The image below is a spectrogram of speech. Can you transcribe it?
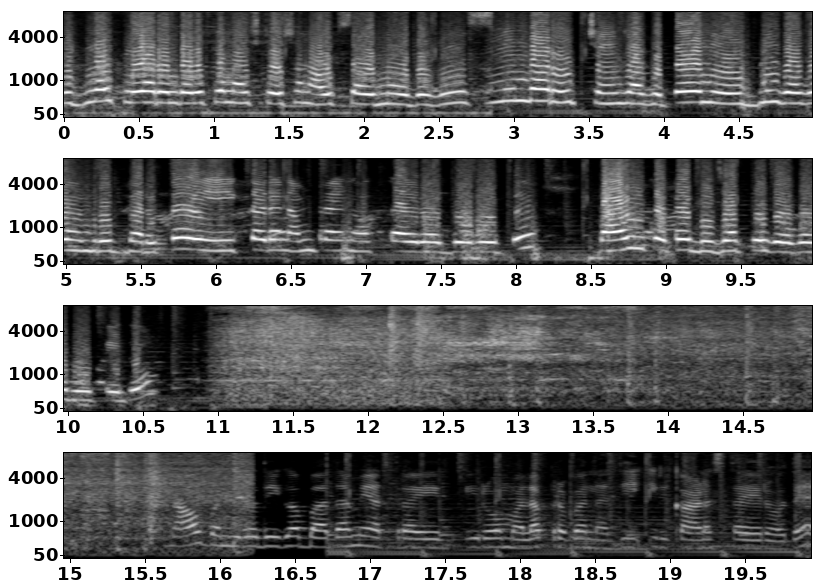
ಸಿಗ್ನಲ್ ಕ್ಲಿಯರ್ ಇಲ್ಲದಕ್ಕೆ ನಾವು ಸ್ಟೇಷನ್ ಔಟ್ ಸೈಡ್ ಇದ್ದೀವಿ. ಇಲ್ಲಿಂದ ರೂಟ್ ಚೇಂಜ್ ಆಗುತ್ತೆ. ಇಲ್ಲಿ ಹುಬ್ಳಿಗೆ ಹೋಗೋ ಒಂದು ರೂಟ್ ಬರುತ್ತೆ. ಈ ಕಡೆ ನಮ್ ಟ್ರೈನ್ ಹೋಗ್ತಾ ಇರೋದು ರೂಟ್ ಬಾಗಲಕೋಟೆ, ಬಿಜಾಪುರ್ಗೆ ಹೋಗೋ ರೂಟ್ ಇದು. ನಾವು ಬಂದಿರೋದು ಈಗ ಬಾದಾಮಿ ಹತ್ರ ಇರೋ ಮಲಪ್ರಭಾ ನದಿ. ಇಲ್ಲಿ ಕಾಣಿಸ್ತಾ ಇರೋದೆ.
